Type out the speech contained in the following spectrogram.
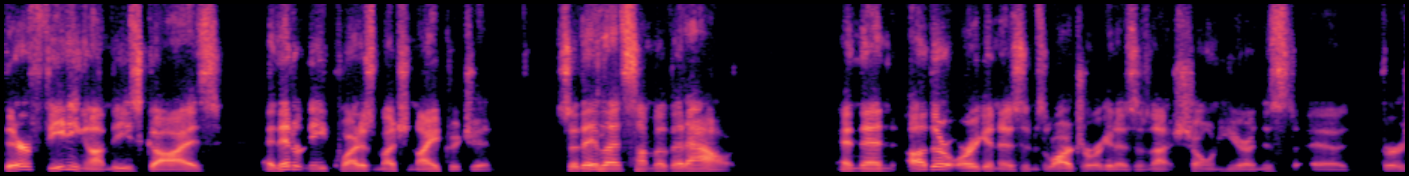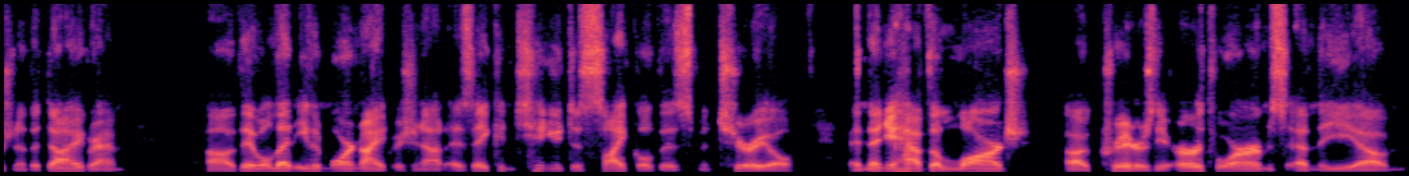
they're feeding on these guys and they don't need quite as much nitrogen. So they let some of it out. And then other organisms, larger organisms, not shown here in this uh, version of the diagram, uh, they will let even more nitrogen out as they continue to cycle this material. And then you have the large uh, critters, the earthworms and the um,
